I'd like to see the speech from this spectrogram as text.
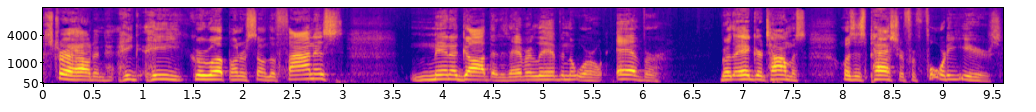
Stroud, and he, he grew up under some of the finest men of God that has ever lived in the world, ever. Brother Edgar Thomas was his pastor for 40 years.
